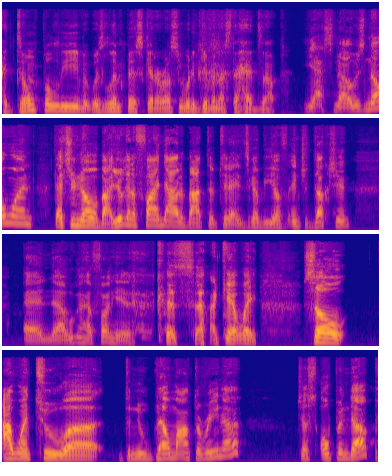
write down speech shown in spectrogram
I don't believe it was Limp Bizkit, or else you would have given us the heads up. Yes, no, it was no one that you know about. You're gonna find out about them today. It's gonna be your introduction, and uh, we're gonna have fun here because uh, I can't wait. So I went to uh, the new Belmont Arena, just opened up.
